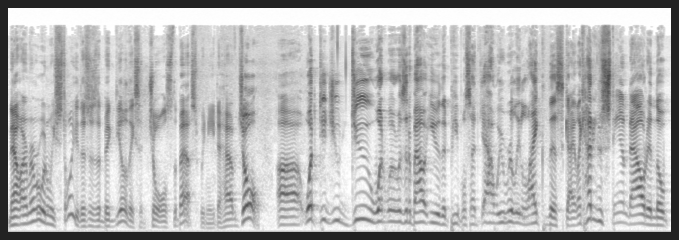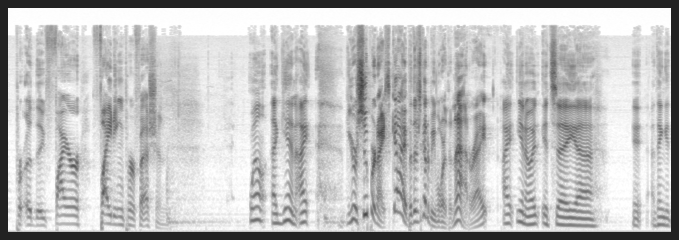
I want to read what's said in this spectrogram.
Now, I remember when we stole you, this was a big deal. They said, Joel's the best. We need to have Joel. Uh, what did you do? What, what was it about you that people said, yeah, we really like this guy? Like, how do you stand out in the, the firefighting profession? Well, again, I, You're a super nice guy, but there's got to be more than that, right? I, you know, it, it's a. Uh, it, I think it,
